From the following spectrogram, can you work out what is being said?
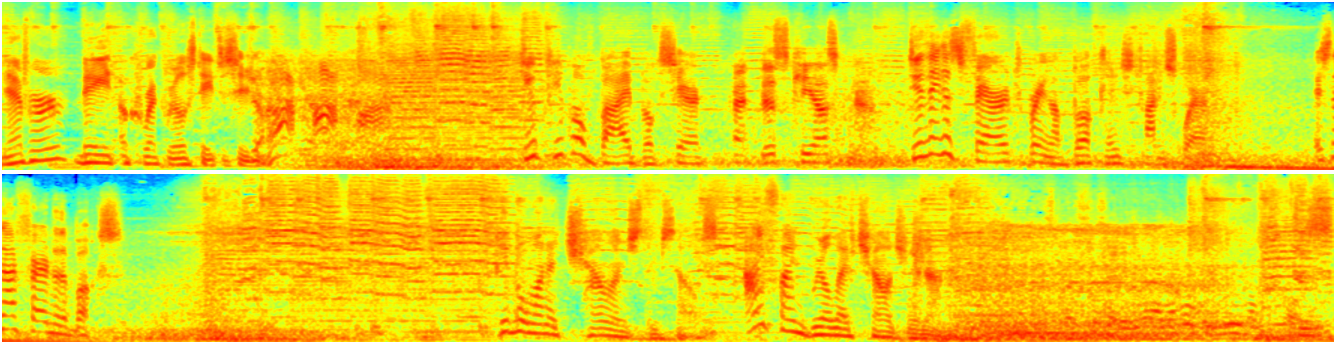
never made a correct real estate decision. Do people buy books here? At this kiosk now. Do you think it's fair to bring a book into Times Square? It's not fair to the books. People want to challenge themselves. I find real life challenging enough. Does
